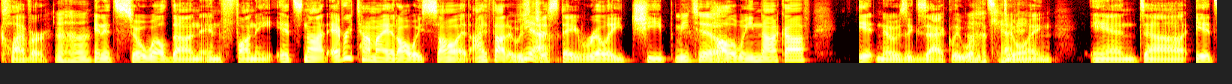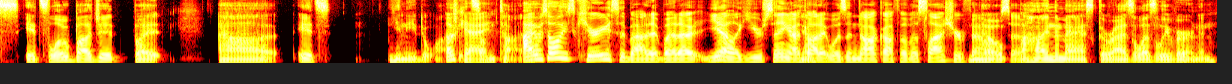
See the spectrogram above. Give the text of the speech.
clever uh huh. and it's so well done and funny. It's not every time I had always saw it, I thought it was Yeah. just a really cheap Me too. Halloween knockoff. It knows exactly what it's doing. And uh, it's it's low budget, but uh, it's you need to watch Okay. it sometime. I was always curious about it, but uh, yeah, like you were saying, I Yeah. thought it was a knockoff of a slasher film. no, so. Behind the Mask, The Rise of Leslie Vernon.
